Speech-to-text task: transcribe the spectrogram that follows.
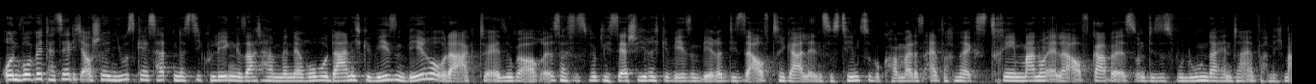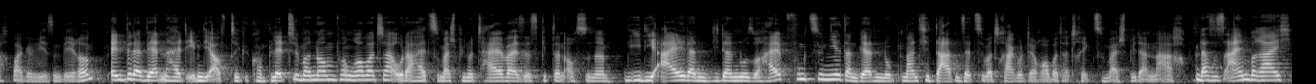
Und wo wir tatsächlich auch schon einen Use Case hatten, dass die Kollegen gesagt haben, wenn der Robo da nicht gewesen wäre oder aktuell sogar auch ist, dass es wirklich sehr schwierig gewesen wäre, diese Aufträge alle ins System zu bekommen, weil das einfach eine extrem manuelle Aufgabe ist und dieses Volumen dahinter einfach nicht machbar gewesen wäre. Entweder werden halt eben die Aufträge komplett übernommen vom Roboter oder halt zum Beispiel nur teilweise. Es gibt dann auch so eine EDI, dann, die dann nur so halb funktioniert. Dann werden nur manche Datensätze übertragen und der Roboter trägt zum Beispiel dann nach. Das ist ein Bereich.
